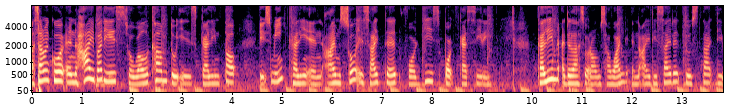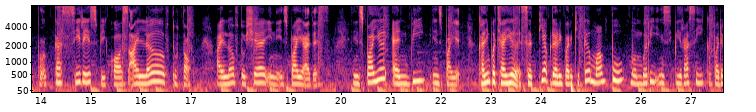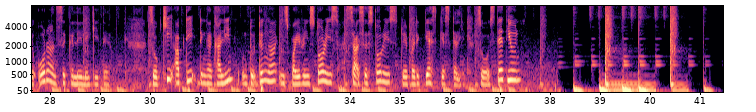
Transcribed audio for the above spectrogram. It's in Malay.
Assalamualaikum and hi buddies. So welcome to is Kalin Talk. It's me, Kalin and I'm so excited for this podcast series. Kalin adalah seorang usahawan and I decided to start the podcast series because I love to talk. I love to share and inspire others. Inspire and be inspired. Kalin percaya setiap daripada kita mampu memberi inspirasi kepada orang sekeliling kita. So keep update dengan Kalin untuk dengar inspiring stories, success stories daripada guest-guest Kalin. So stay tuned.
